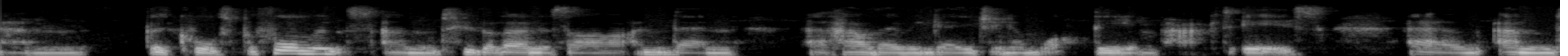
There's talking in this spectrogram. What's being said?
um, the course performance and who the learners are, and then uh, how they're engaging and what the impact is. Um, and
